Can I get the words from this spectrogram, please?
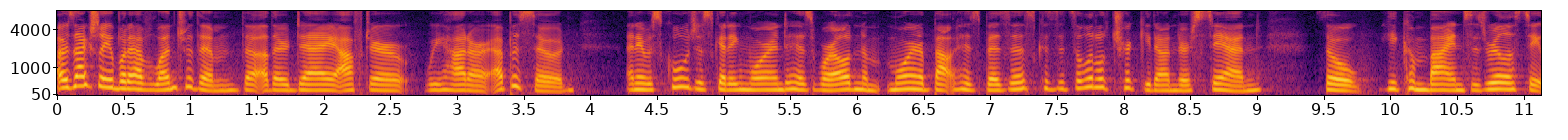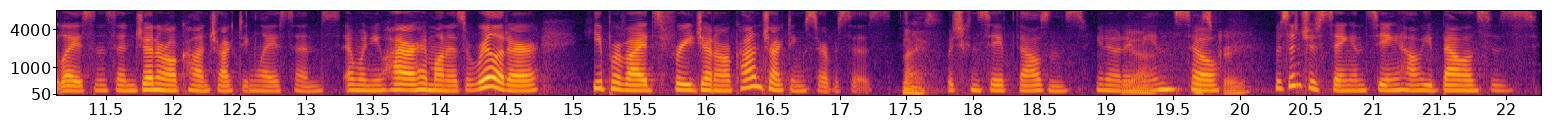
I was actually able to have lunch with him the other day after we had our episode, and it was cool just getting more into his world and more about his business because it's a little tricky to understand. So he combines his real estate license and general contracting license, and when you hire him on as a realtor, he provides free general contracting services Nice. which can save thousands. You know what Yeah, I mean? So it was interesting in seeing how he balances,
